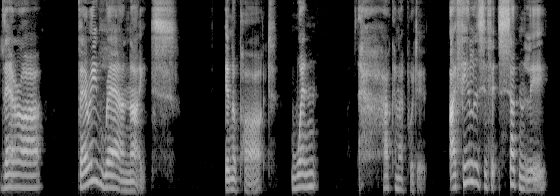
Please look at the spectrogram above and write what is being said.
there are very rare nights in a part when, how can I put it? I feel as if it's suddenly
